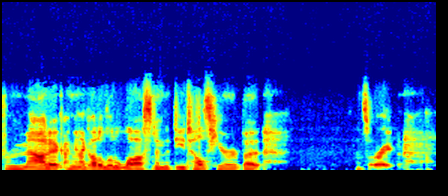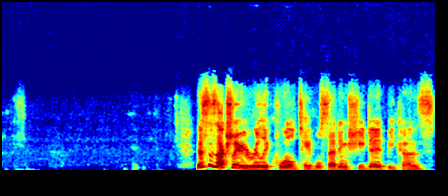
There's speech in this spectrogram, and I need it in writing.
dramatic. I mean, I got a little lost in the details here, but that's all right. This is actually a really cool table setting she did because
